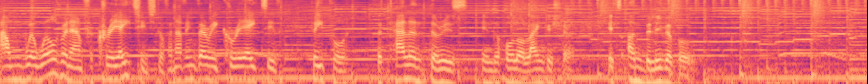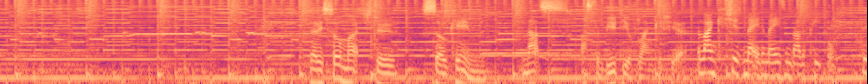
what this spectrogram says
and we're world renowned for creating stuff and having very creative people. The talent there is in the whole of Lancashire, it's unbelievable. There is so much to soak in, and that's, that's the beauty of Lancashire. Lancashire is made amazing by the people. The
